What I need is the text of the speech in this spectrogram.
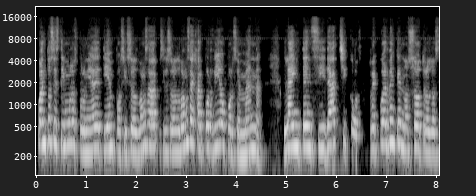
cuántos estímulos por unidad de tiempo, si se los vamos a, si se los vamos a dejar por día o por semana. La intensidad, chicos. Recuerden que nosotros, los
